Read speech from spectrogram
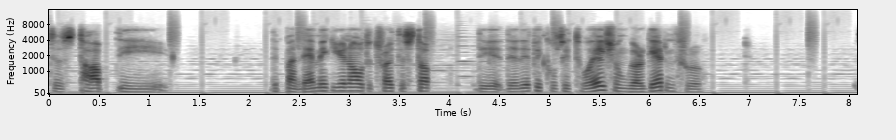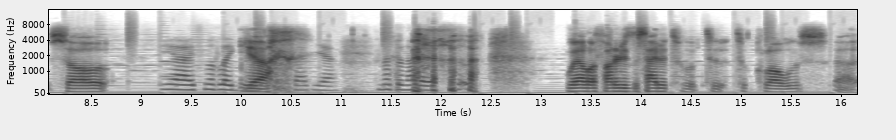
to stop the the pandemic, you know, to try to stop the the difficult situation we are getting through. So Yeah, it's not like Yeah. But yeah, not another episode. well, authorities decided to to to close uh,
